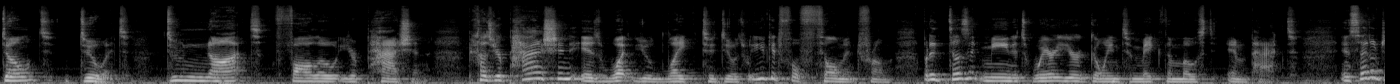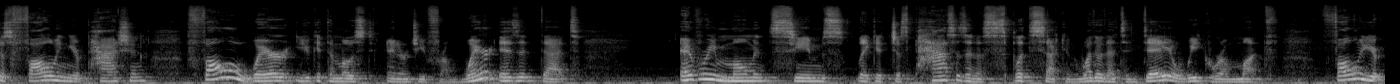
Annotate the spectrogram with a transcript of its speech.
Don't do it. Do not follow your passion because your passion is what you like to do. It's what you get fulfillment from, but it doesn't mean it's where you're going to make the most impact. Instead of just following your passion, follow where you get the most energy from. Where is it that every moment seems like it just passes in a split second, whether that's a day, a week, or a month? Follow your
